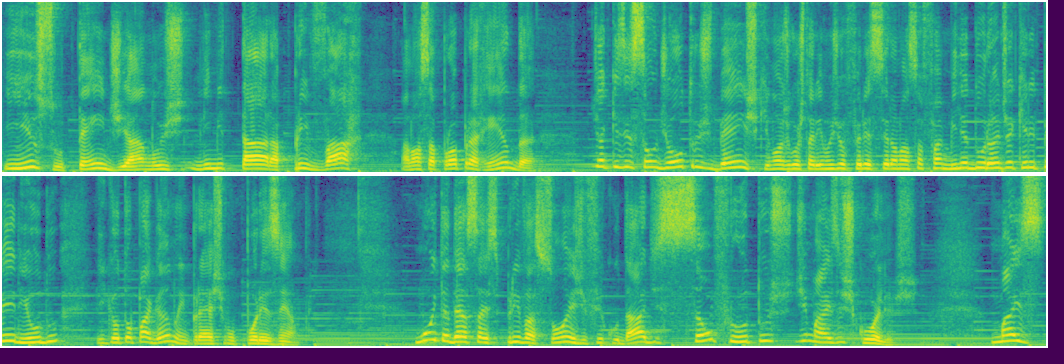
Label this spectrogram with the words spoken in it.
E isso tende a nos limitar, a privar a nossa própria renda de aquisição de outros bens que nós gostaríamos de oferecer à nossa família durante aquele período em que eu estou pagando o empréstimo, por exemplo. Muitas dessas privações, dificuldades são frutos de mais escolhas. Mas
